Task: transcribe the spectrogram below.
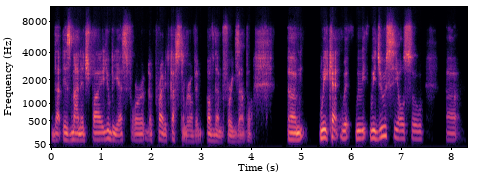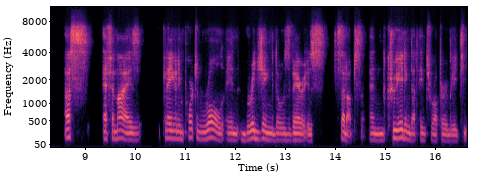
that is managed by UBS for a private customer of, him, of them, for example. Um, we can we, we, we do see also uh, us FMIs playing an important role in bridging those various setups and creating that interoperability.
